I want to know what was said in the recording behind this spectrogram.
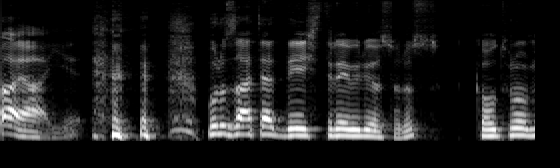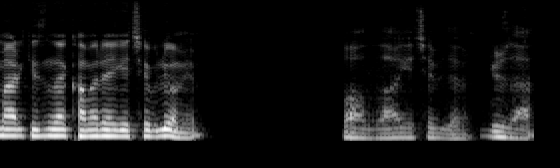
Bayağı iyi. Bunu zaten değiştirebiliyorsunuz. Kontrol merkezinde kameraya geçebiliyor muyum? Vallahi geçebiliyorum. Güzel.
